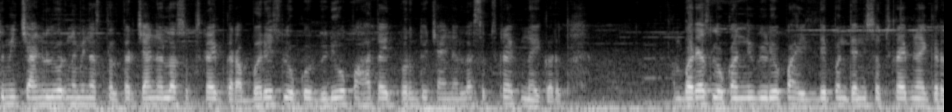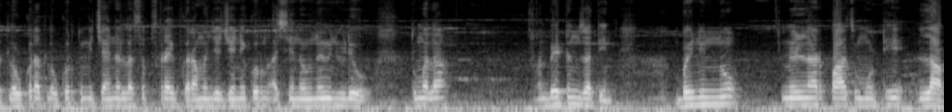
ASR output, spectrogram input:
तुम्ही चॅनलवर नवीन असाल तर चॅनलला सबस्क्राईब करा. बरेच लोक व्हिडिओ पाहत आहेत परंतु चॅनलला सबस्क्राईब नाही करत. बऱ्याच लोकांनी व्हिडिओ पाहिले पण त्यांनी सबस्क्राईब नाही करत. लवकरात लवकर तुम्ही चॅनलला सबस्क्राईब करा. म्हणजे जेणेकरून असे नवनवीन व्हिडिओ तुम्हाला भेटून जातील. बहिणींनो मिळणार पाच मोठे लाभ.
